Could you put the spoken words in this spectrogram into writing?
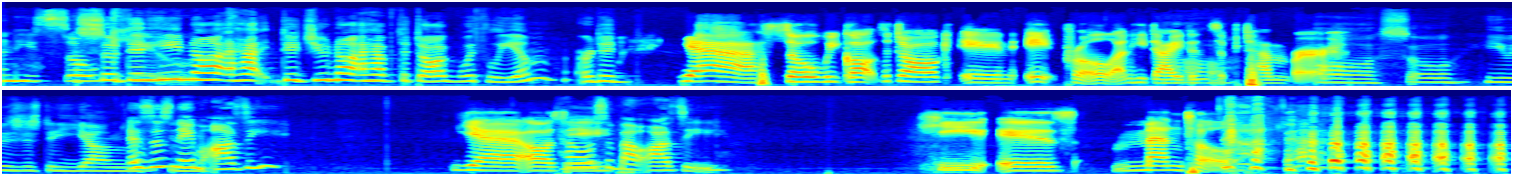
And he's so So cute. did he not ha- did you not have the dog with Liam or did Yeah, so we got the dog in April and he died Oh. in September. Oh, so he was just a young Is his name Ozzy? Yeah, Ozzy. Tell us about Ozzy. he is mental.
